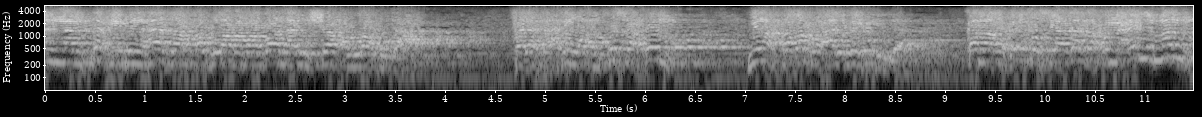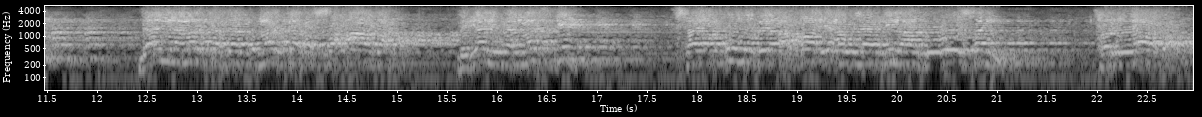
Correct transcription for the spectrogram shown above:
أن ننتهي من هذا قبل رمضان إن شاء الله تعالى. فلا تحرموا أنفسكم من التبرع لبيت الله. كما أحيط سيادتكم علما لأن مركز, مركز الصحابة بجانب المسجد سيقوم بإعطاء أولادنا دروسا في الرياضة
